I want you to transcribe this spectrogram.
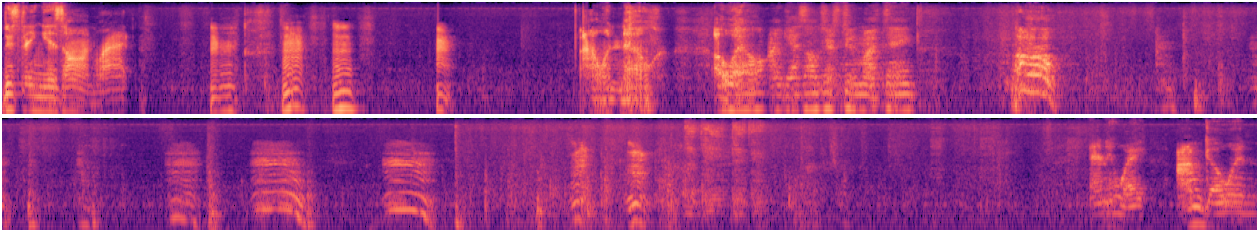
This thing is on, right? Hmm? Hmm? Hmm? Hmm? I wouldn't know. Oh well, I guess I'll just do my thing. Oh! Anyway, I'm going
